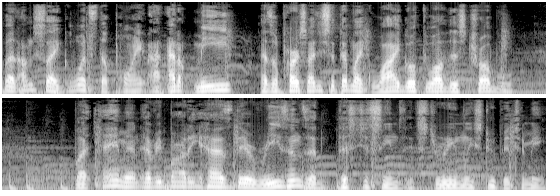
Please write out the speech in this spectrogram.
but I'm just like, what's the point? I, I don't me as a person, I just sit there I'm like, why go through all this trouble? But hey, man, everybody has their reasons, and this just seems extremely stupid to me.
